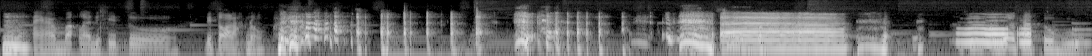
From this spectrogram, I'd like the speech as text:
Hmm. tembak lah di situ. Ditolak dong. Ah. gue satu bu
